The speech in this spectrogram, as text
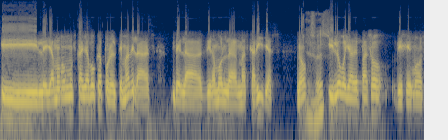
Y le llamamos callaboca por el tema de las, de las, digamos, las mascarillas, ¿no? Y luego ya de paso dijimos,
